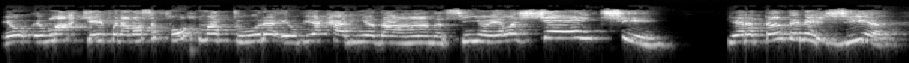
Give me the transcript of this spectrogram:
Eu, eu marquei, foi na nossa formatura, eu vi a carinha da Ana, assim, ó, ela, gente! E era tanta energia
